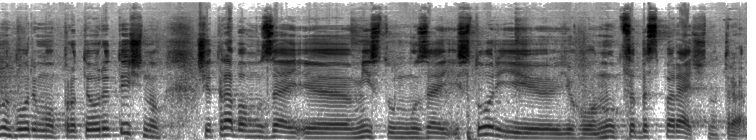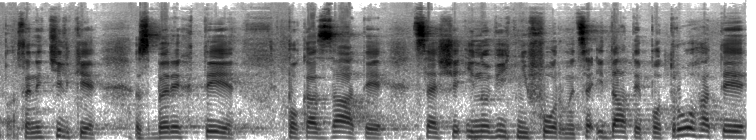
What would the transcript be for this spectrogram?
Якщо ми говоримо про теоретичну, чи треба музей е, місту, музей історії його, ну це безперечно треба. Це не тільки зберегти. Показати це ще і новітні форми, це і дати потрогати,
